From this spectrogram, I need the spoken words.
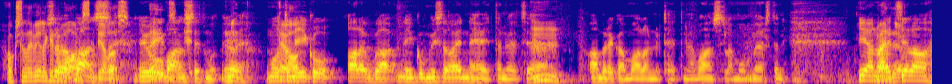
Onko se vieläkin se vanssit Joo, vanssit, mutta, niin, mutta niinku, alkuka, niinku missä on ennen heittänyt, että siellä mm. Amerikan maalla on nyt heittänyt vanssilla mun mielestä, niin Hienoa, että siellä on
